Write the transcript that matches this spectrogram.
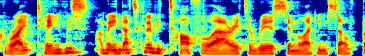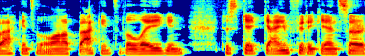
great teams. I mean, that's going to be tough for Lauri to reassimilate himself back into the lineup, back into the league, and just get game fit again. So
